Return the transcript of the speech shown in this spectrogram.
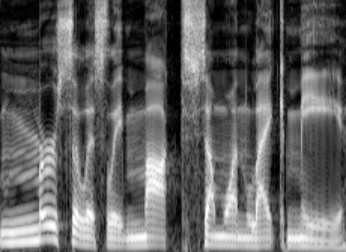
mercilessly mocked someone like me,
